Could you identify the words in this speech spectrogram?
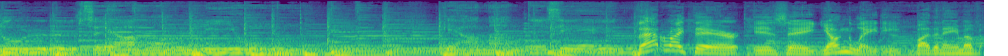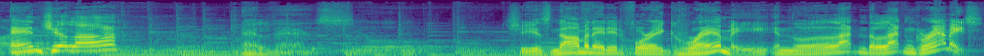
dulce amor mío, que amante That right there is a young lady by the name of Angela Alvarez. She is nominated for a Grammy in Latin, the Latin Grammys.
